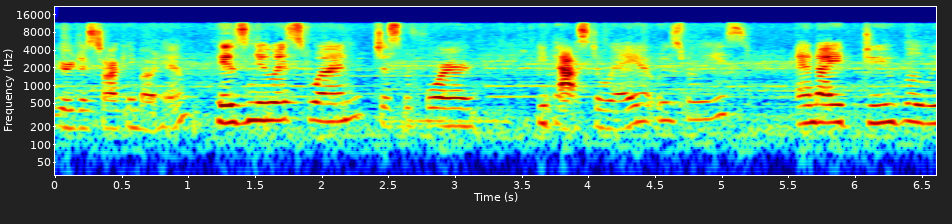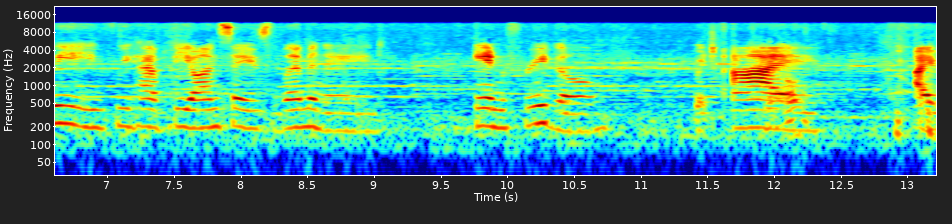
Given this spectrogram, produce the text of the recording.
We were just talking about him. His newest one, just before he passed away, it was released. And I do believe we have Beyonce's Lemonade in Freegal, which I I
